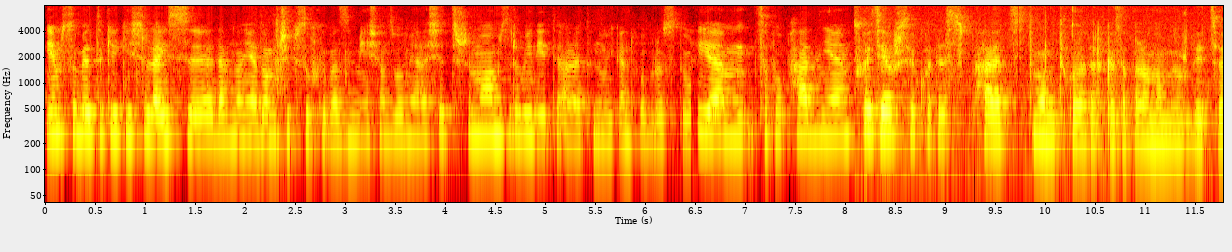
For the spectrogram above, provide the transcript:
Jem sobie takie jakieś lejsy, dawno nie jadłam chipsów chyba z miesiąc, bo w miarę się trzymałam zdrowej diety, ale ten weekend po prostu jem co popadnie. Słuchajcie, ja już się kładę spać, tu mam tylko latarkę zapaloną, już wiecie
